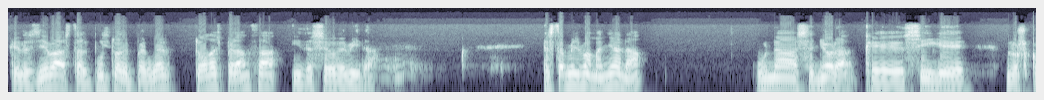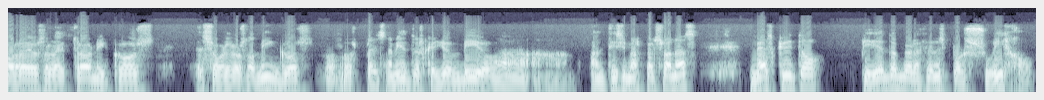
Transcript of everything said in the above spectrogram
que les lleva hasta el punto de perder toda esperanza y deseo de vida. Esta misma mañana, una señora que sigue los correos electrónicos sobre los domingos, los pensamientos que yo envío a, a tantísimas personas, me ha escrito pidiéndome oraciones por su hijo,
